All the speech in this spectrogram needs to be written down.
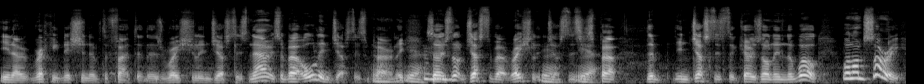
you know recognition of the fact that there's racial injustice. Now it's about all injustice apparently. yeah. So it's not just about racial injustice. It's yeah. about the injustice that goes on in the world. Well, I'm sorry,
